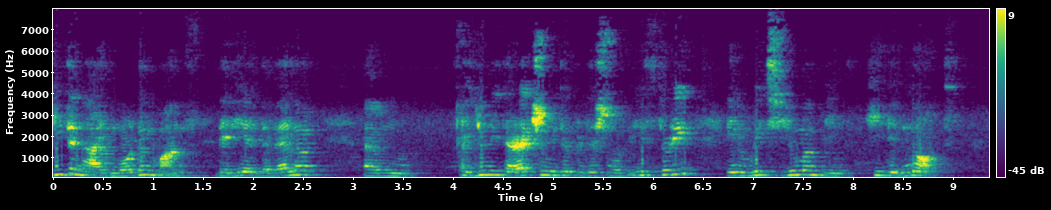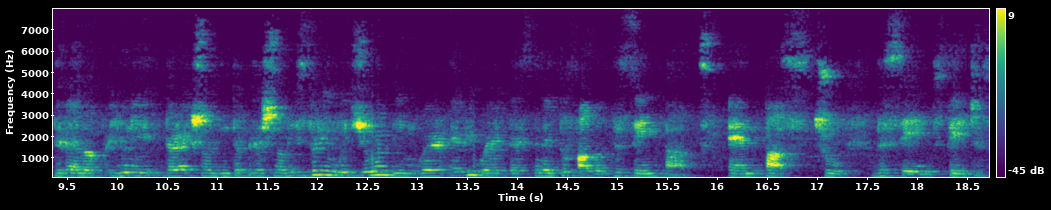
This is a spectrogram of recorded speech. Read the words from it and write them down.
He denied more than once that he had developed um, a unidirectional interpretation of history in which human beings, he did not develop a unidirectional interpretation of history in which human beings were everywhere destined to follow the same path and pass through the same stages.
